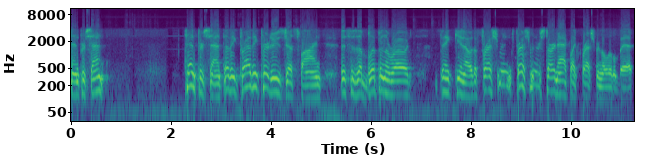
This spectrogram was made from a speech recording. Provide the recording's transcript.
ten percent. Ten percent. I think I think Purdue's just fine. This is a blip in the road. I think you know the freshmen. Freshmen are starting to act like freshmen a little bit.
